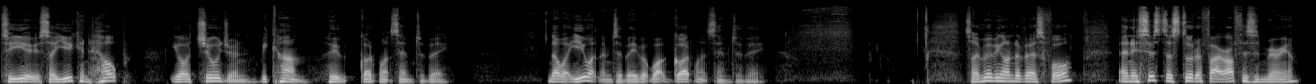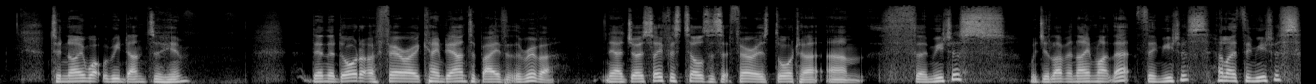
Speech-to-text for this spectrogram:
to you so you can help your children become who God wants them to be. Not what you want them to be, but what God wants them to be. So moving on to verse 4. And his sister stood afar off, this is Miriam, to know what would be done to him. Then the daughter of Pharaoh came down to bathe at the river. Now Josephus tells us that Pharaoh's daughter, um, Thermutis, would you love a name like that? Thermutis? Hello, Thermutis.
